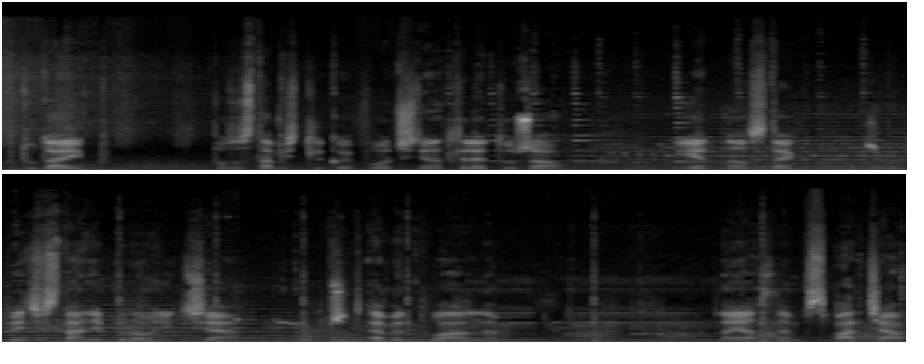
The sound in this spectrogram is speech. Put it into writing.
Tutaj pozostawić tylko i wyłącznie na tyle dużo jednostek, żeby być w stanie bronić się przed ewentualnym mm, najazdem wsparcia.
